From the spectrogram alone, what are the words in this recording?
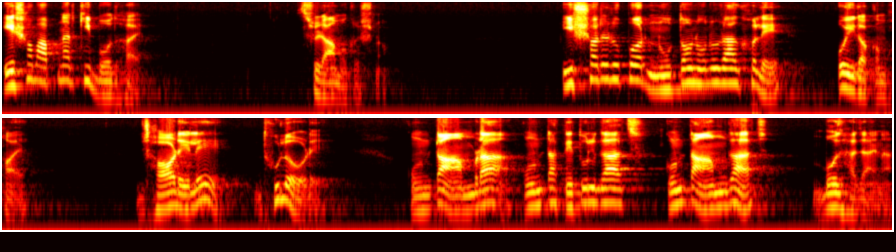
এসব আপনার কি বোধ হয়? শ্রীরামকৃষ্ণ। ঈশ্বরের উপর নূতন অনুরাগ হলে ওই রকম হয়। ঝড় এলে ধুলো ওড়ে। কোনটা আমড়া কোনটা তেঁতুল গাছ, কোনটা আম গাছ, বোঝা যায় না।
